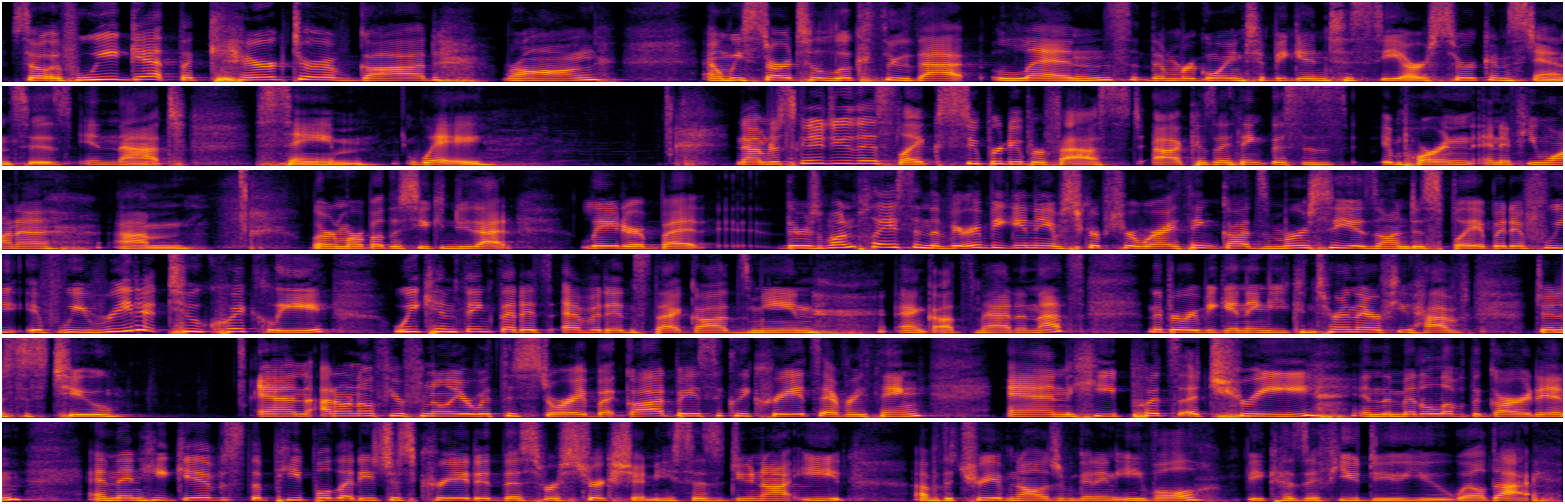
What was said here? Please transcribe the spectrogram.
So if we get the character of God wrong and we start to look through that lens, then we're going to begin to see our circumstances in that same way. Now, I'm just going to do this like super duper fast because uh, I think this is important. And if you want to um, learn more about this, you can do that later. But there's one place in the very beginning of Scripture where I think God's mercy is on display. But if we if we read it too quickly, we can think that it's evidence that God's mean and God's mad. And that's in the very beginning. You can turn there if you have Genesis two. And I don't know if you're familiar with this story, but God basically creates everything and he puts a tree in the middle of the garden. And then he gives the people that he's just created this restriction. He says, Do not eat of the tree of knowledge of good and evil, because if you do, you will die.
